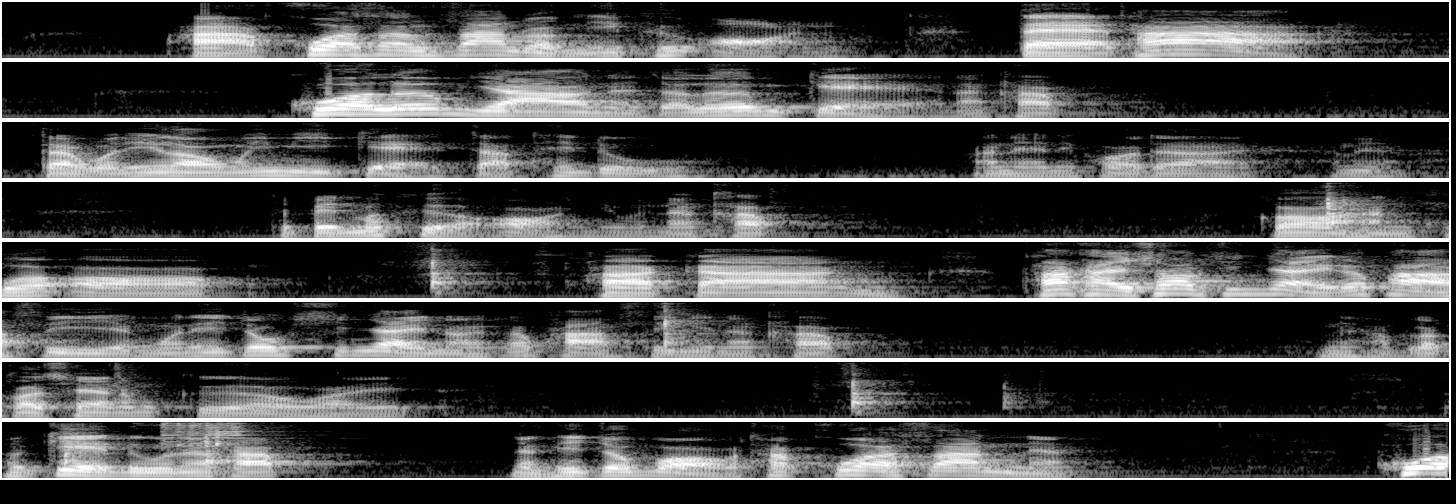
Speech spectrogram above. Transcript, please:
ๆอ่าขั้วสั้นๆ แบบนี้คืออ่อน แต่ถ้าขั้วเริ่มยาวเนี่ยจะเริ่มแก่นะครับ แต่วันนี้เราไม่มีแก่จัดให้ดู อันนี้นนี้พอได้อันนี้จะเป็นมะเขืออ่อนอยู่นะครับ ก็หั่นขั้วออกผ่ากลาง ถ้าใครชอบชิ้นใหญ่ก็ผ่าสี่อย่างวันนี้โจ๊กชิ้นใหญ่หน่อยก็ผ่าสี่นะครับ นะครับ แล้วก็แช่น้ำเกลือไว้ สังเกตดูนะครับ อย่างที่โจะบอกถ้าขั้วสั้นเนี่ยขั้ว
